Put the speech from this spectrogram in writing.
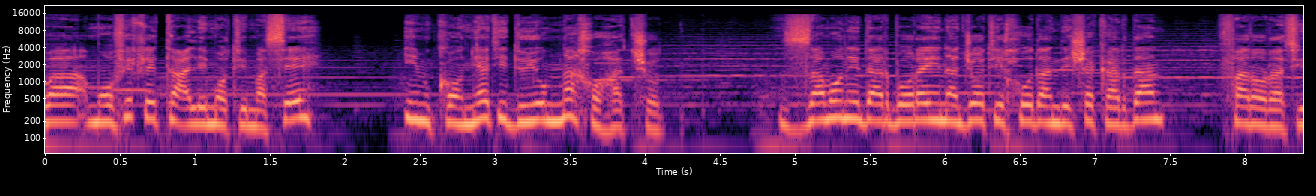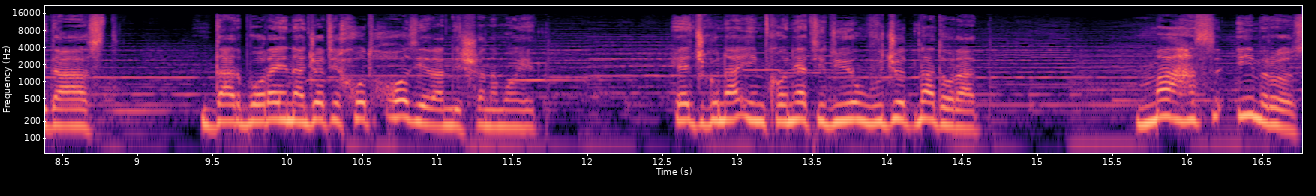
ва мувофиқи таълимоти масеҳ имконияти дуюм нахоҳад шуд замоне дар бораи наҷоти худ андеша кардан фаро расидааст дар бораи наҷоти худ ҳозир андеша намоед ҳеҷ гуна имконияти дуюм вуҷуд надорад маҳз имрӯз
